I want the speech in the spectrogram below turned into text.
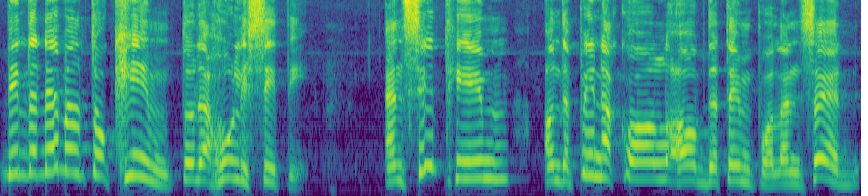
Then the devil took him to the holy city and set him on the pinnacle of the temple and said,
